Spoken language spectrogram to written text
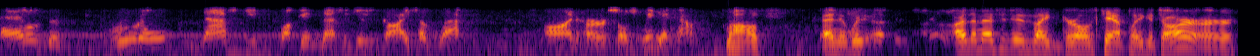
all of the brutal, nasty fucking messages guys have left on her social media account. Wow. And it would, uh, are the messages like girls can't play guitar or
